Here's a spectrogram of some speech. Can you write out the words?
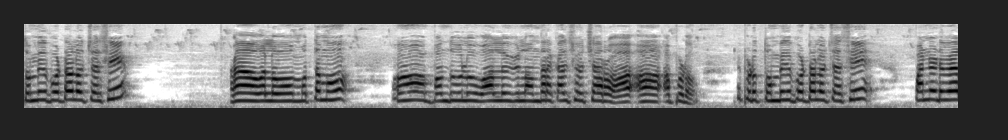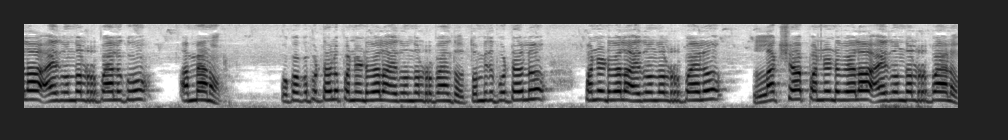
తొమ్మిది పుట్టాలు వచ్చేసి వాళ్ళు మొత్తము బంధువులు వాళ్ళు వీళ్ళందరూ కలిసి వచ్చారు. అప్పుడు. ఇప్పుడు తొమ్మిది పుట్టలు వచ్చేసి పన్నెండు వేల ఐదు వందల రూపాయలకు అమ్మాను. ఒక్కొక్క పుట్టలు పన్నెండు వేల ఐదు వందల రూపాయలతో. తొమ్మిది పుట్టలు పన్నెండు వేల ఐదు వందల రూపాయలు లక్ష పన్నెండు వేల ఐదు వందల రూపాయలు.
